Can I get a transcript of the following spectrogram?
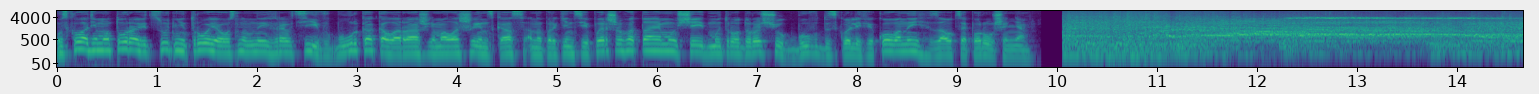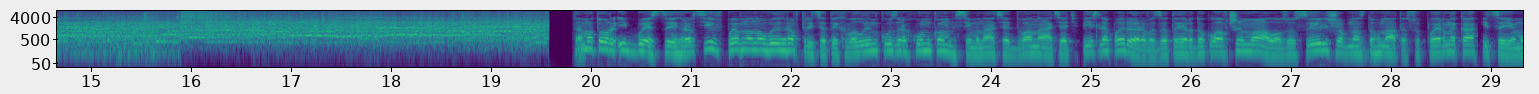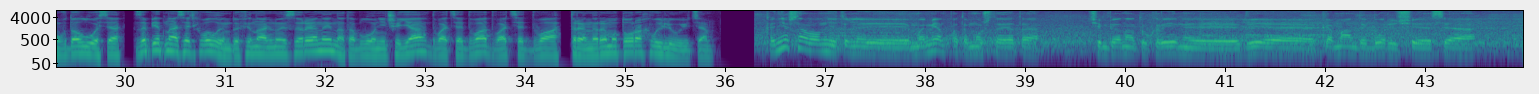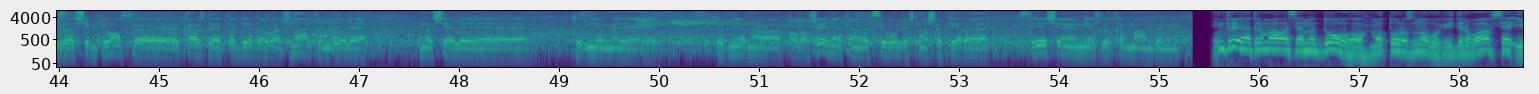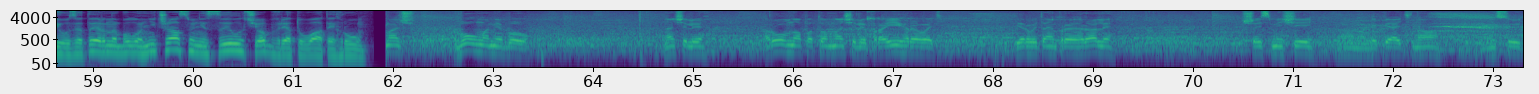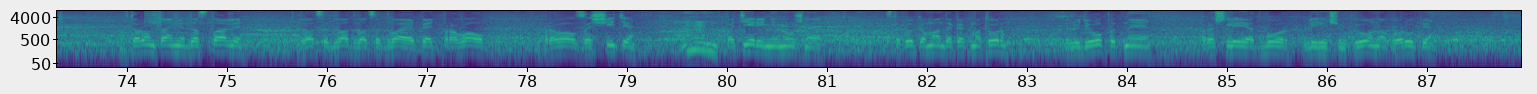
У складі мотора відсутні троє основних гравців: Бурка, Калараш і Малашинскас. А наприкінці першого тайму ще й Дмитро Дорощук був дискваліфікований за оце порушення. Та мотор і без цих гравців впевнено виграв 30 хвилинку з рахунком 17-12. Після перерви ЗТР доклав чимало зусиль, щоб наздогнати суперника, і це йому вдалося. За 15 хвилин до фінальної сирени на табло нічия 22-22. Тренери мотора хвилюються. Конечно, волнительный момент, потому что это чемпионат Украины, две команды, борющиеся за чемпионство. Каждая победа важна, тем более в начале турнирной, турнирного положения. Там всего лишь наша первая встреча между командами. Інтрига трималася недовго. Мотор знову відірвався, і у ЗТР не було ні часу, ні сил, щоб врятувати гру. Матч волнами был. Начали ровно, потом начали проигрывать. Первый тайм проиграли. 6 мячей ну, или 5, но не суть. Во втором тайме достали. 22-22 и опять провал. Провал в защите. Потери ненужные. С такой командой, как «Мотор», это люди опытные, прошли отбор Лиги чемпионов в группе.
